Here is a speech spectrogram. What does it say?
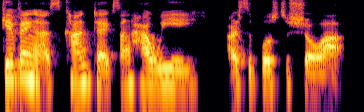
given us context on how we are supposed to show up.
